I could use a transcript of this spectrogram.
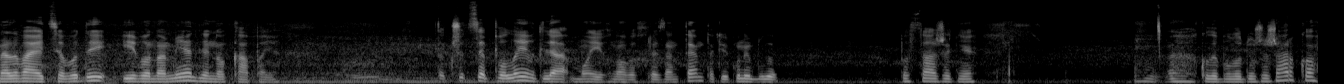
наливається води і воно медленно капає. Так що це полив для моїх нових хризантем, так як вони були посаджені, е, коли було дуже жарко.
